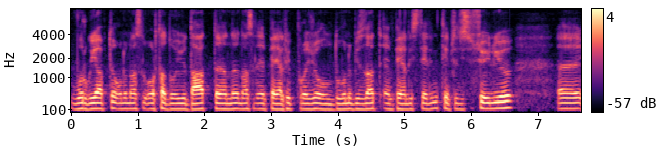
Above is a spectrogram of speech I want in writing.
vurgu yaptı. Onu nasıl Orta Doğu'yu dağıttığını, nasıl emperyal bir proje olduğunu bizzat emperyalistlerin temsilcisi söylüyor. Ee,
